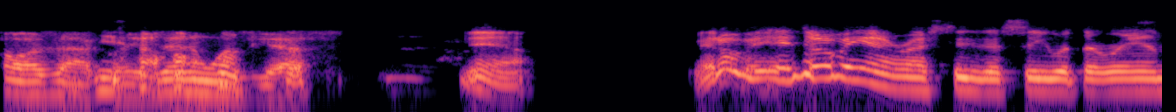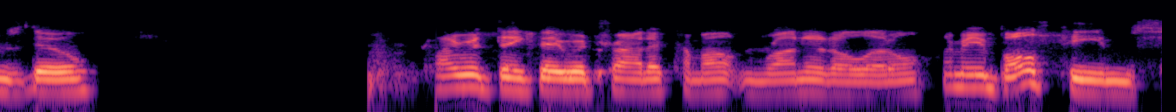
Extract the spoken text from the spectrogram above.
Oh, exactly. Yeah. It's anyone's guess. Yeah. It'll be it'll be interesting to see what the Rams do. I would think they would try to come out and run it a little. I mean, both teams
